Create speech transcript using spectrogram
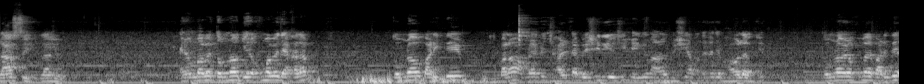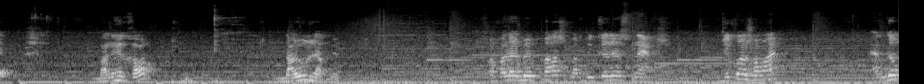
লাস্ট উইক লাস্ট উইক এরকমভাবে তোমরাও যেরকমভাবে দেখালাম তোমরাও বাড়িতে বানাও আমরা একটু ঝালটা বেশি দিয়েছি সেই জন্য আরও বেশি আমাদের কাছে ভালো লাগছে। তোমরাও এরকমভাবে বাড়িতে বানিয়ে খাও দারুণ লাগবে। সকালের ব্রেকফাস্ট বা বিকেলের স্ন্যাক্স যে কোনো সময় একদম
